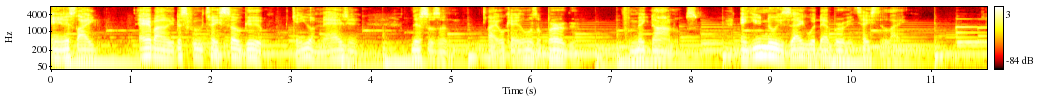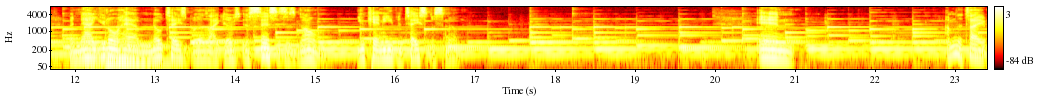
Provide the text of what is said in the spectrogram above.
and it's like everybody, this food tastes so good. Can you imagine this was a like okay, it was a burger from McDonald's, and you knew exactly what that burger tasted like. But now you don't have no taste buds, like your, your senses is gone. You can't even taste it or smell it. And I'm the type,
